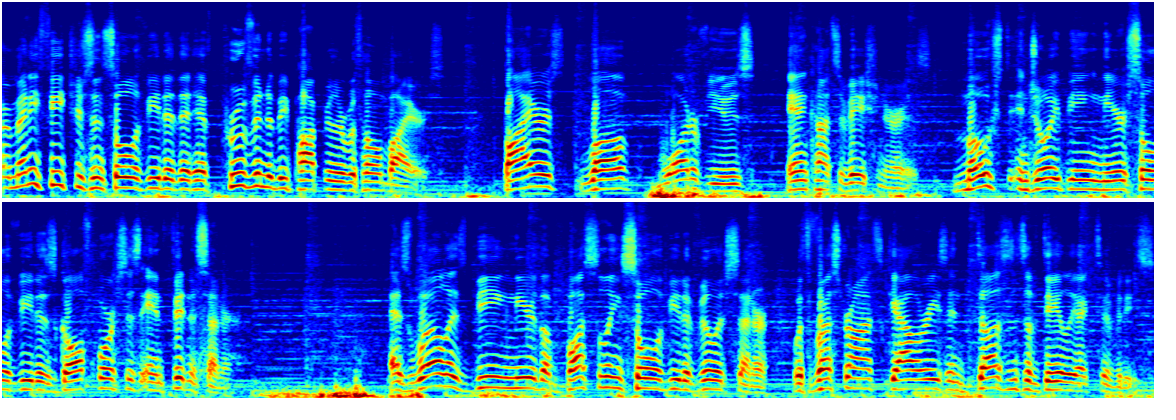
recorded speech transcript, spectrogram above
are many features in Solivita that have proven to be popular with home buyers. Buyers love water views and conservation areas. Most enjoy being near Solivita's golf courses and fitness center, as well as being near the bustling Solivita Village Center with restaurants, galleries, and dozens of daily activities.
